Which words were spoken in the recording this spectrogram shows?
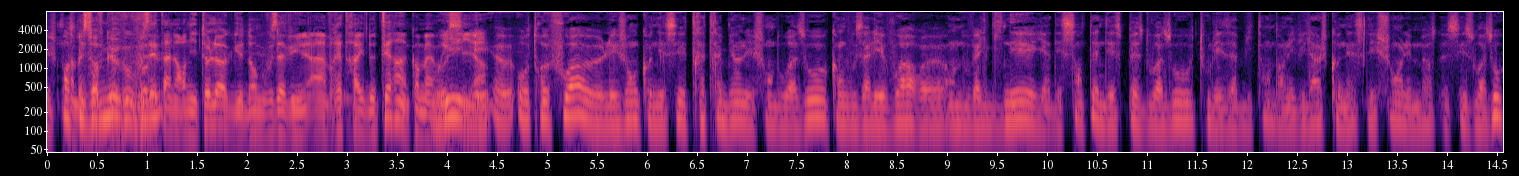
Je pense que sauf que vous, vous êtes un ornithologue, donc vous avez un vrai travail de terrain quand même aussi. Oui, euh, autrefois, euh, les gens connaissaient très très bien les chants d'oiseaux. Quand vous allez voir euh, en Nouvelle-Guinée, il y a des centaines d'espèces d'oiseaux. Tous les habitants dans les villages connaissent les chants et les mœurs de ces oiseaux.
